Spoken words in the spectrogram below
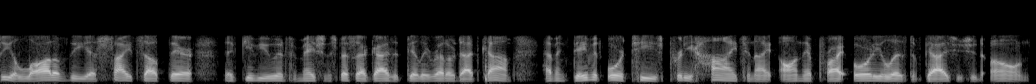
see a lot of the uh, sites out there that give you information, especially our guys at DailyRoto.com, having David Ortiz pretty high tonight on their priority list of guys you should own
